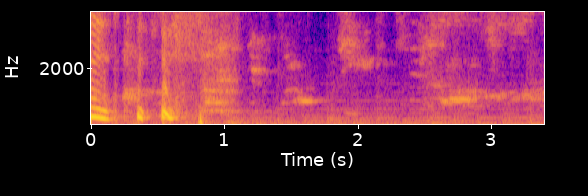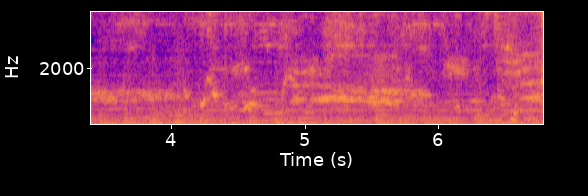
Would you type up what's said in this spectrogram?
Hello?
